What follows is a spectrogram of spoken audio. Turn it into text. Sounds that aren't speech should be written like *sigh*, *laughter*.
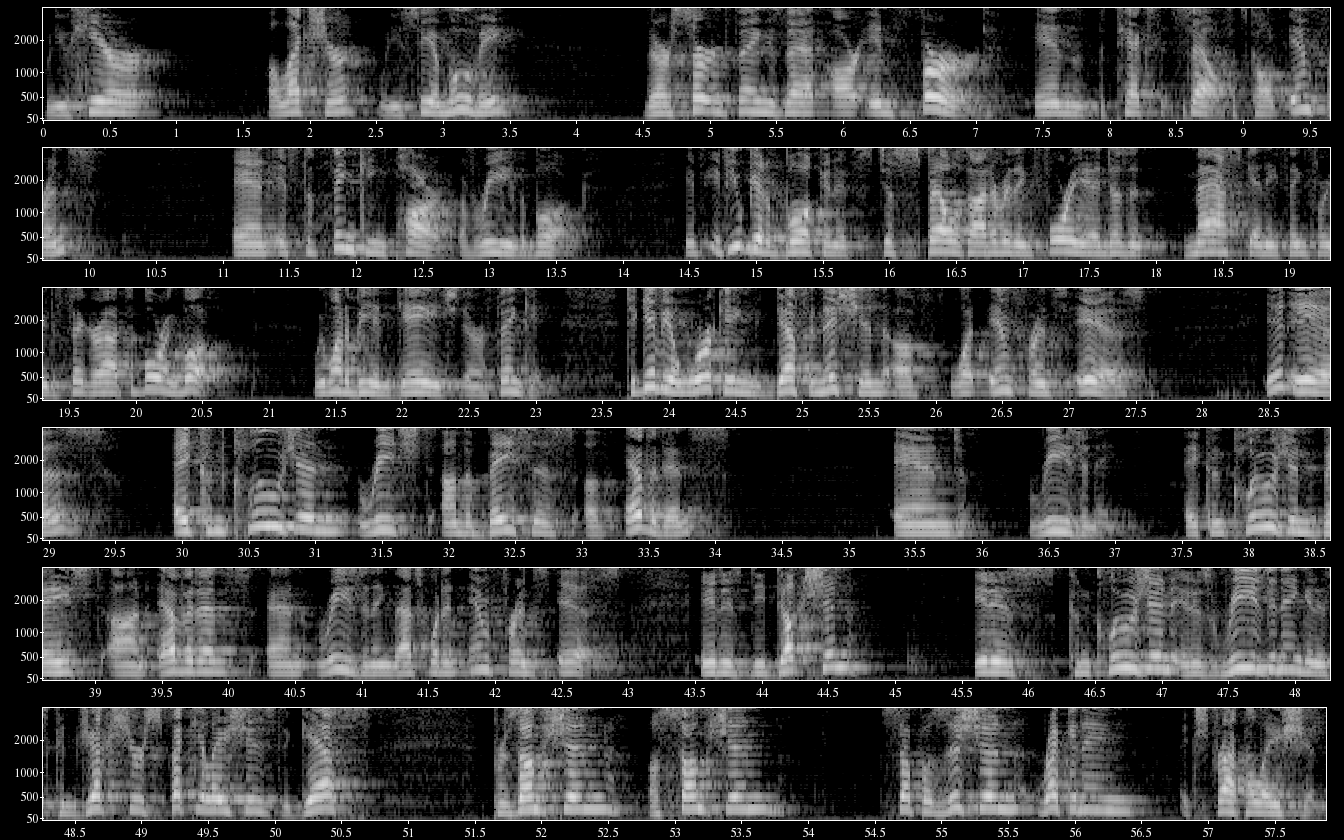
when you hear a lecture, when you see a movie, there are certain things that are inferred in the text itself. It's called inference, and it's the thinking part of reading the book. If, if you get a book and it just spells out everything for you and doesn't mask anything for you to figure out, it's a boring book. We want to be engaged in our thinking. To give you a working definition of what inference is, it is a conclusion reached on the basis of evidence and reasoning. A conclusion based on evidence and reasoning, that's what an inference is. It is deduction, it is conclusion, it is reasoning, it is conjecture, speculation, it's the guess, presumption, assumption, supposition, reckoning, extrapolation.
